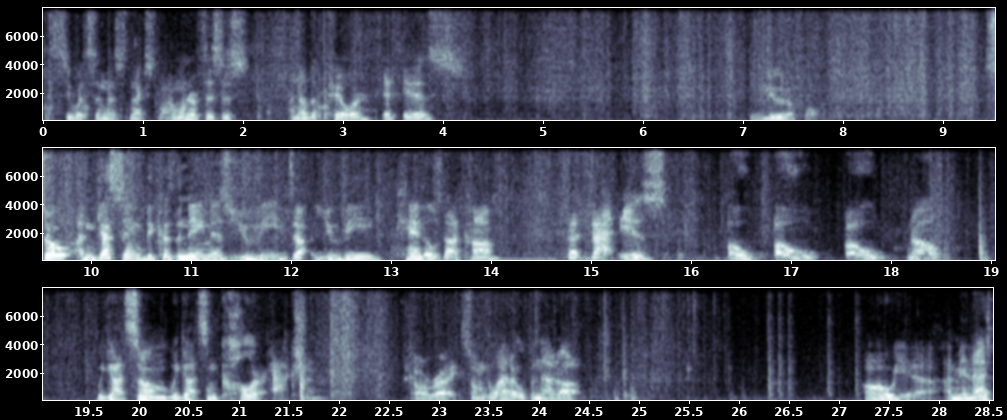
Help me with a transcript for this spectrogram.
Let's see what's in this next one. I wonder if this is another pillar. It is. Beautiful. So I'm guessing because the name is UV, UVcandles.com that that is, oh, oh, oh, no, we got some we got some color action. All right, so I'm glad I opened that up. Oh yeah, I mean that's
